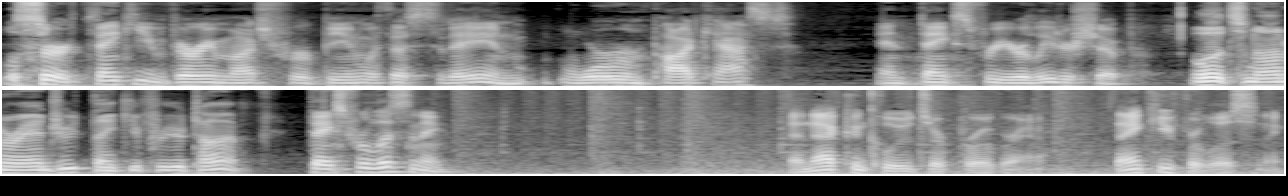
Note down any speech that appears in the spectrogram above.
Well, sir, thank you very much for being with us today in War Room Podcast, and thanks for your leadership. Well, it's an honor, Andrew. Thank you for your time. Thanks for listening. And that concludes our program. Thank you for listening.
